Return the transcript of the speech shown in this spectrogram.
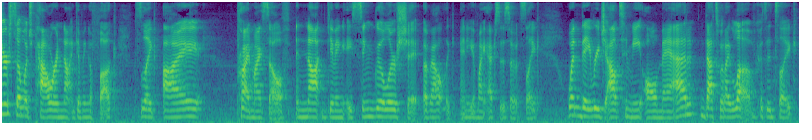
there's so much power in not giving a fuck. It's like I pride myself in not giving a singular shit about like any of my exes. So it's like when they reach out to me all mad, that's what I love because it's like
